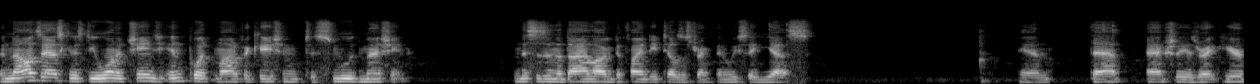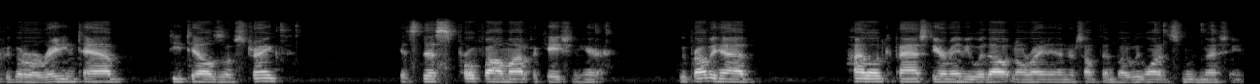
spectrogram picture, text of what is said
And now it's asking us, do you want to change input modification to smooth meshing? And this is in the dialog, define details of strength, and we say yes. And that actually is right here. If we go to our rating tab, details of strength, it's this profile modification here. We probably had high load capacity or maybe without no right in or something, but we wanted smooth meshing,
